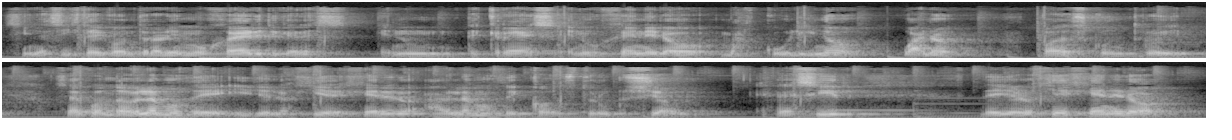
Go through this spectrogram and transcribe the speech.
Si naciste al contrario mujer y te crees, en un, te crees en un género masculino, bueno, podés construir. O sea, cuando hablamos de ideología de género, hablamos de construcción. Es decir, de ideología de género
